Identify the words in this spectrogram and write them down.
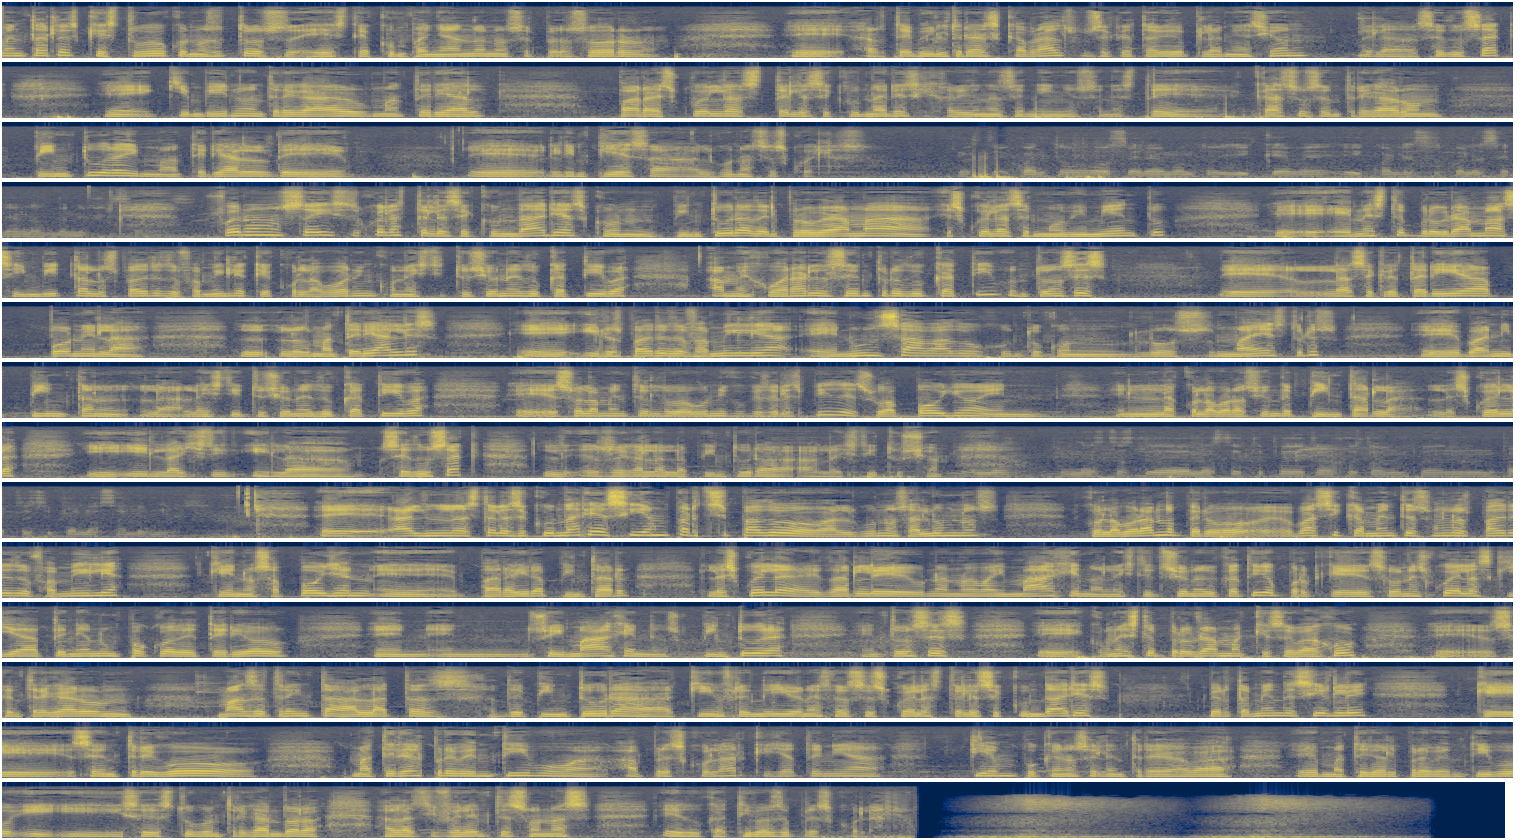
Comentarles que estuvo con nosotros este, acompañándonos el profesor eh, Artemio Ultras Cabral, subsecretario de Planeación de la CEDUSAC, eh, quien vino a entregar un material para escuelas telesecundarias y jardines de niños. En este caso se entregaron pintura y material de eh, limpieza a algunas escuelas. Este, ¿Cuánto el monto y, cuáles escuelas serían las? Fueron seis escuelas telesecundarias con pintura del programa Escuelas en Movimiento. Eh, en este programa se invita a los padres de familia que colaboren con la institución educativa a mejorar el centro educativo. Entonces, eh, la Secretaría pone la, los materiales eh, y los padres de familia en un sábado junto con los maestros eh, van y pintan la, institución educativa. Eh, solamente lo único que se les pide, su apoyo en, en la colaboración de pintar la, la escuela y, la, y la CEDUSAC regala la pintura a la institución. ¿En, estos, ¿En, este tipo de trabajos también pueden participar los alumnos? Eh, en las telesecundarias sí han participado algunos alumnos colaborando, pero básicamente son los padres de familia que nos apoyan eh, para ir a pintar la escuela y darle una nueva imagen a la institución educativa porque son escuelas que ya tenían un poco de deterioro en, en su imagen, en su pintura. Entonces, eh, con este programa que se bajó, eh, se entregaron más de 30 latas de pintura aquí en Frenillo en estas escuelas telesecundarias pero también decirle que se entregó material preventivo a, a, preescolar que ya tenía tiempo que no se le entregaba eh, material preventivo y, y, se estuvo entregando a, la, a las diferentes zonas educativas de preescolar.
